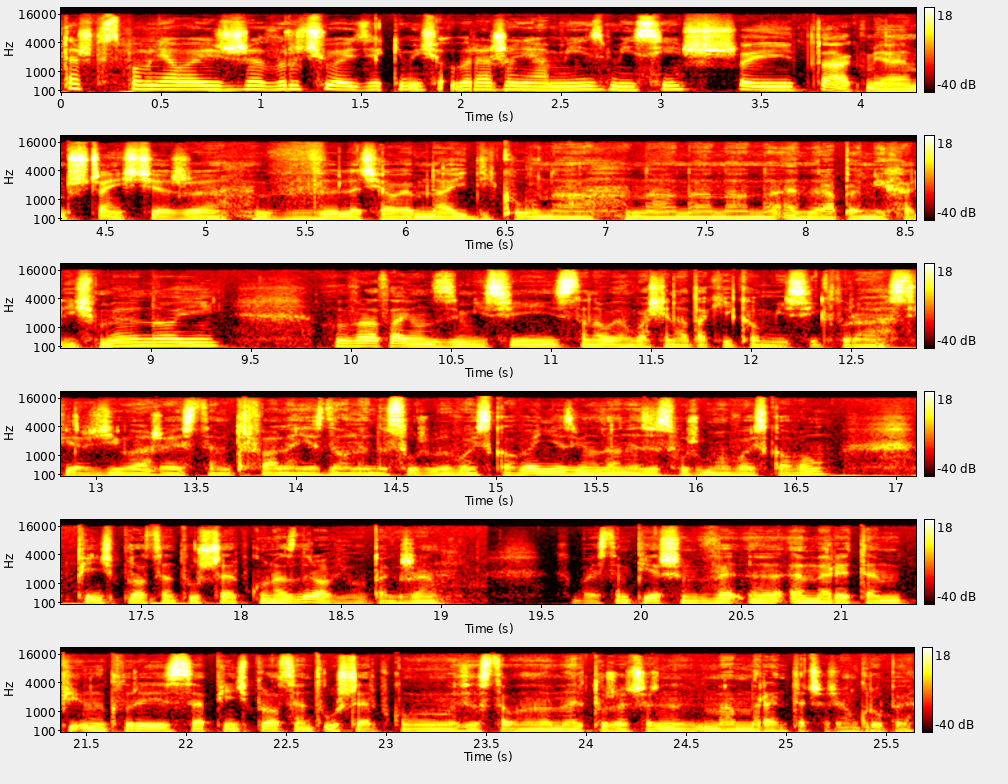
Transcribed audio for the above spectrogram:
też wspomniałeś, że wróciłeś z jakimiś obrażeniami z misji. I tak, miałem szczęście, że wyleciałem na IDIK-u, na, na, na, na, na NRAP-em jechaliśmy, no i wracając z misji, stanąłem właśnie na takiej komisji, która stwierdziła, że jestem trwale niezdolny do służby wojskowej, niezwiązany ze służbą wojskową, 5% uszczerbku na zdrowiu, także chyba jestem pierwszym emerytem, który jest za 5% uszczerbku, został na emeryturze, mam rentę trzecią grupy.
